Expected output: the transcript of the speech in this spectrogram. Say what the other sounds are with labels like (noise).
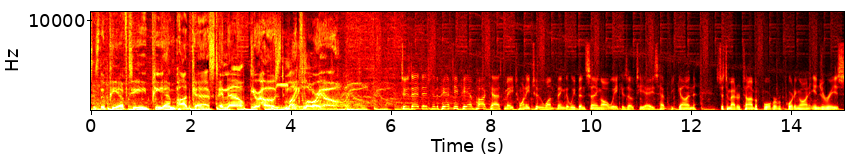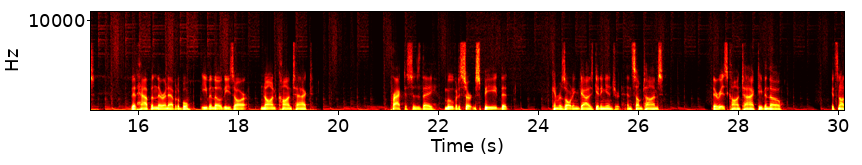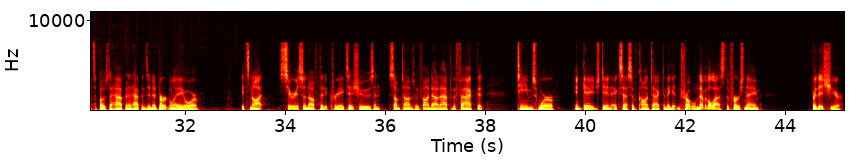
This is the PFT PM podcast. And now, your host, Mike Florio. Tuesday edition of the PFT PM podcast, May 22. One thing that we've been saying all week is OTAs have begun. It's just a matter of time before we're reporting on injuries that happen. They're inevitable. Even though these are non contact practices, they move at a certain speed that can result in guys getting injured. And sometimes there is contact, even though it's not supposed to happen. It happens inadvertently or it's not serious enough that it creates issues. And sometimes we find out after the fact that teams were engaged in excessive contact and they get in trouble. Nevertheless, the first name for this year,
